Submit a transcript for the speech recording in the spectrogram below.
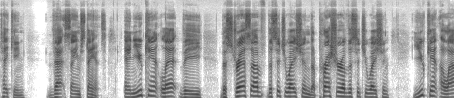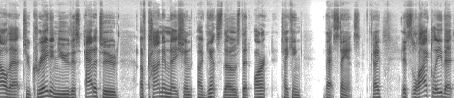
taking that same stance. And you can't let the the stress of the situation, the pressure of the situation, you can't allow that to create in you this attitude of condemnation against those that aren't taking that stance. Okay. It's likely that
